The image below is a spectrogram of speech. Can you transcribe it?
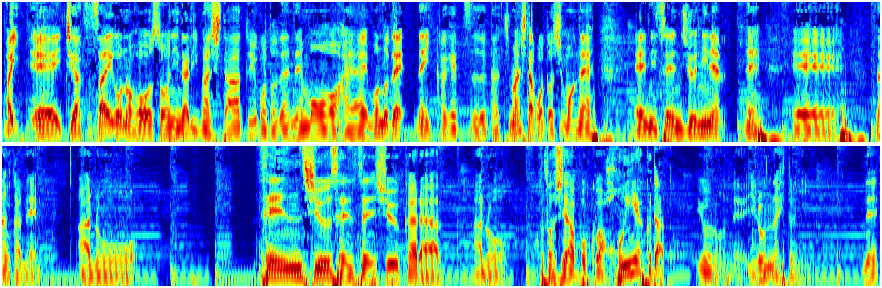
はい、えー、1月最後の放送になりました。ということでね、もう早いものでね、1ヶ月経ちました、今年もね。えー、2012年、ね、えー、なんかね、あのー先週、先々週から、あの、今年は僕は翻訳だというのをね、いろんな人にね、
